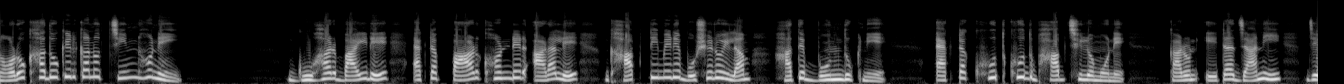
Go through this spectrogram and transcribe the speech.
নরখাদকের কানো চিহ্ন নেই? গুহার বাইরে একটা পাড়খণ্ডের আড়ালে ঘাপটি মেরে বসে রইলাম হাতে বন্দুক নিয়ে। একটা খুঁতখুত ভাব ছিল মনে, কারণ এটা জানি যে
